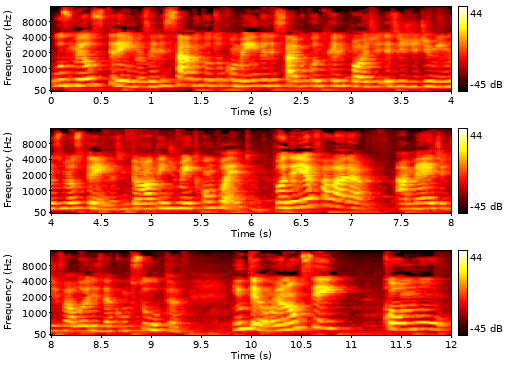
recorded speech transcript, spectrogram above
os meus treinos. Ele sabe o que eu tô comendo, ele sabe o quanto que ele pode exigir de mim nos meus treinos. Então é um atendimento completo. Poderia falar a, a média de valores da consulta? Então, eu não sei como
